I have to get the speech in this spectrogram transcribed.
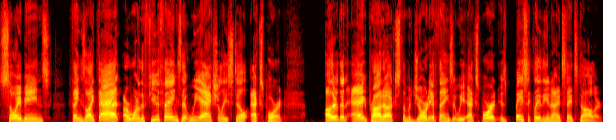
soybeans, things like that are one of the few things that we actually still export. Other than ag products, the majority of things that we export is basically the United States dollar.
